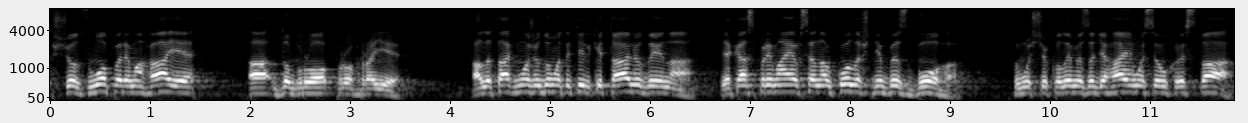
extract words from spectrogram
що зло перемагає, а добро програє. Але так може думати тільки та людина, яка сприймає все навколишнє без Бога. Тому що коли ми задягаємося у Христа,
